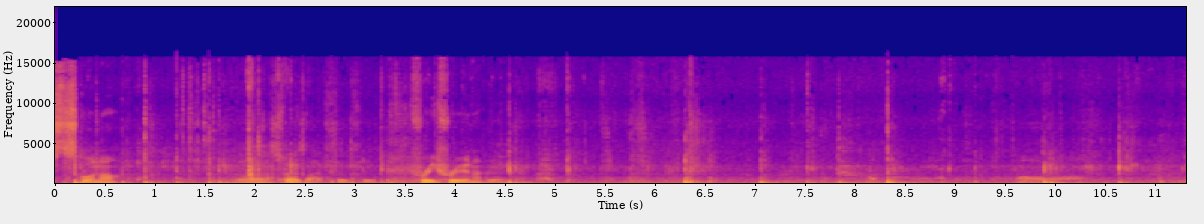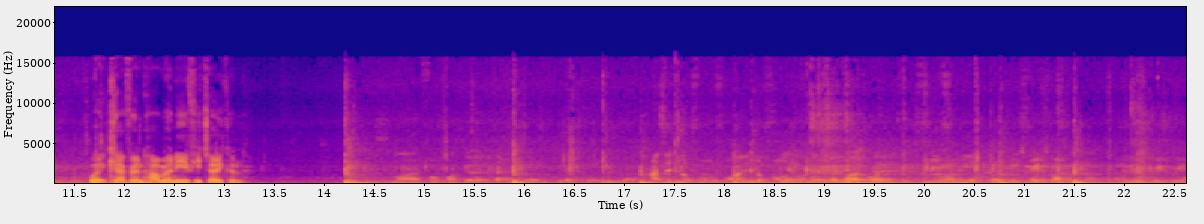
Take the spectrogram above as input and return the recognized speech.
What's the score now? Uh, I swear it's like 3 3. Three three, innit? Yeah. Wait, Kevin, how many have you taken? My four point. How's it your fourth one? It's your fourth one. Three, three. It's three to one, and then it's three three.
